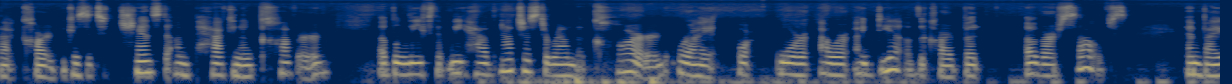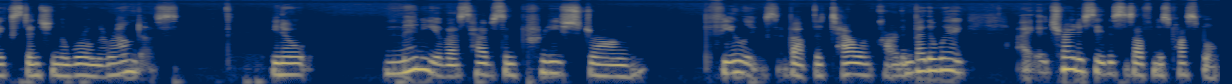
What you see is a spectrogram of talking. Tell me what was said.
that card because it's a chance to unpack and uncover a belief that we have not just around the card or I or or our idea of the card, but of ourselves and by extension the world around us. You know, many of us have some pretty strong feelings about the tower card. And by the way, I try to say this as often as possible.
